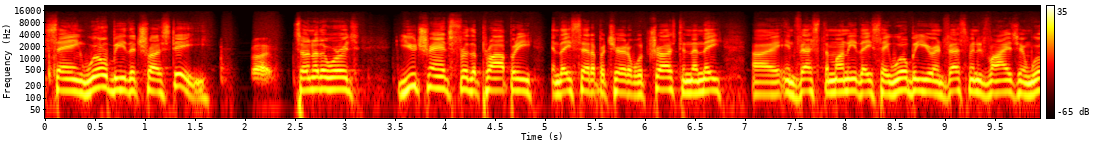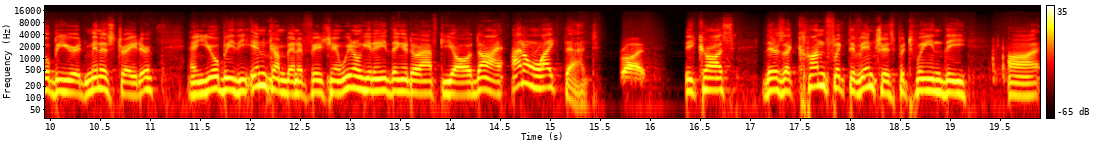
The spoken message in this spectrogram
saying, We'll be the trustee. Right. So, in other words, you transfer the property and they set up a charitable trust and then they uh, invest the money. They say, We'll be your investment advisor and we'll be your administrator and you'll be the income beneficiary and we don't get anything until after y'all die. I don't like that Right. because there's a conflict of interest between the uh,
